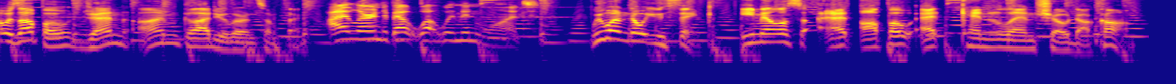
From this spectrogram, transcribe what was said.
That was Oppo. Jen, I'm glad you learned something. I learned about what women want. We want to know what you think. Email us at oppo at canadalandshow.com.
